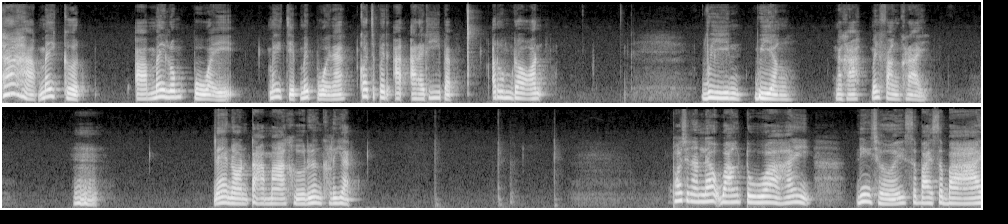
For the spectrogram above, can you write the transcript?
ถ้าหากไม่เกิดไม่ล้มป่วย ไม่เจ็บไม่ป่วยนะ ก็จะเป็นอะไรที่แบบอารมณ์ร้อน วีนเวียงนะคะ ไม่ฟังใคร แน่นอนตามมาคือเรื่องเครียด เพราะฉะนั้นแล้ววางตัวให้นิ่งเฉยสบายสบาย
